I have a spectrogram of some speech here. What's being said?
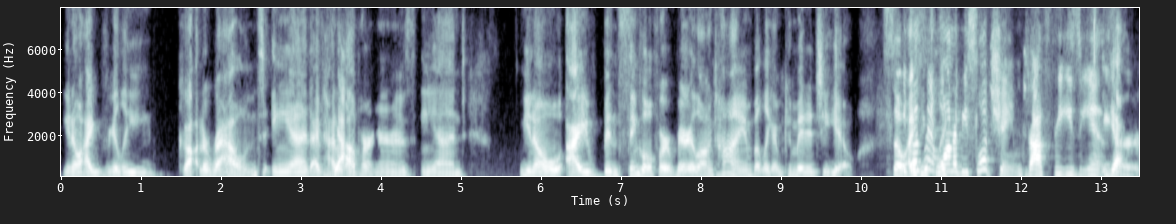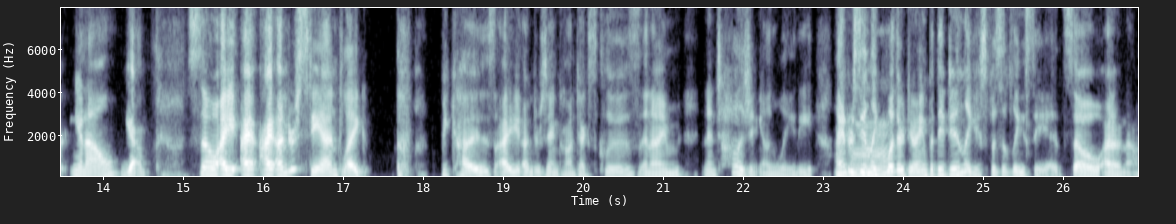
you know i really got around and i've had a lot of partners and you know i've been single for a very long time but like i'm committed to you so he i doesn't want to be slut shamed that's the easy answer Yeah. you know yeah so I, I i understand like because i understand context clues and i'm an intelligent young lady i understand like Mhm. what they're doing but they didn't like explicitly say it so i don't know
